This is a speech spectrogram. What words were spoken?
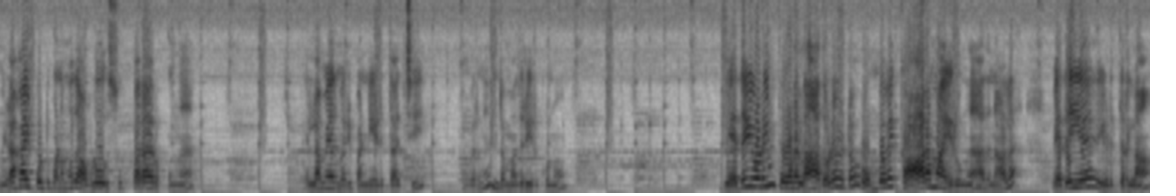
மிளகாய் போட்டு பண்ணும்போது அவ்வளோ ஒரு சூப்பராக இருக்குங்க. எல்லாமே அது மாதிரி பண்ணி எடுத்தாச்சு. பாருங்க இந்த மாதிரி இருக்கணும். விதையோடையும் போடலாம். அதோட விட்டோம் ரொம்பவே காரமாயிருங்க. அதனால விதைய எடுத்துடலாம்.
